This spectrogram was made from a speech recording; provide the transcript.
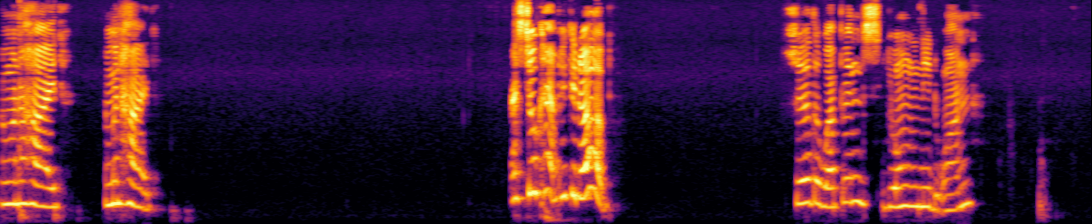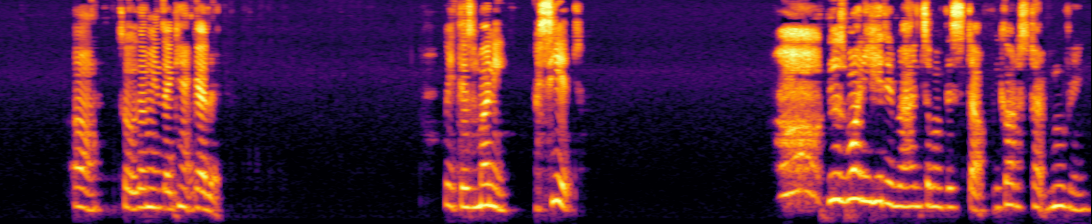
I want to hide. I'm going to hide. I still can't pick it up. So the weapons, you only need one. Oh, so that means I can't get it. Wait, there's money. I see it. There's money hidden behind some of this stuff. We gotta start moving.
